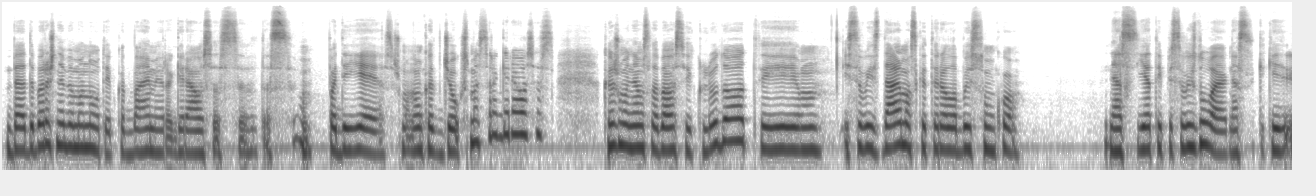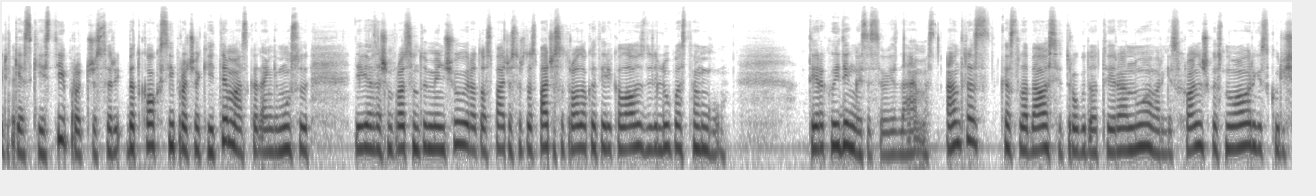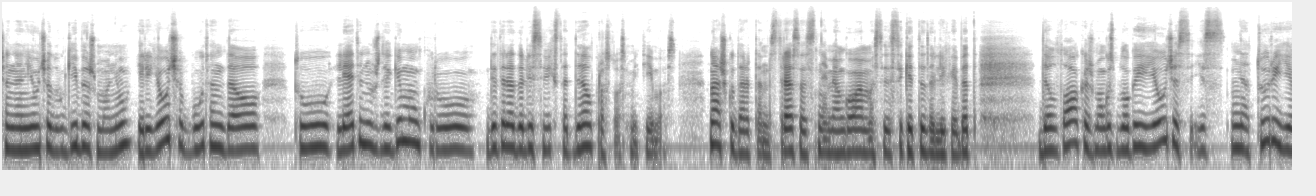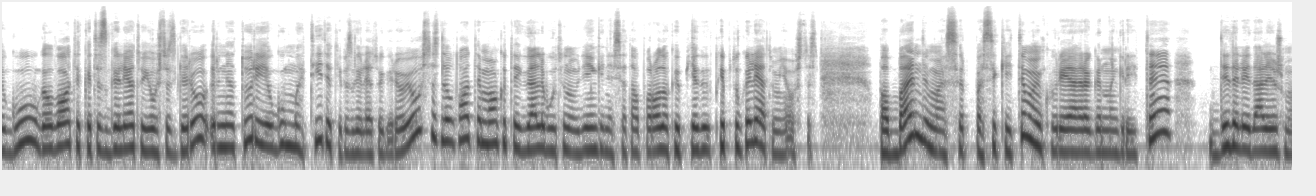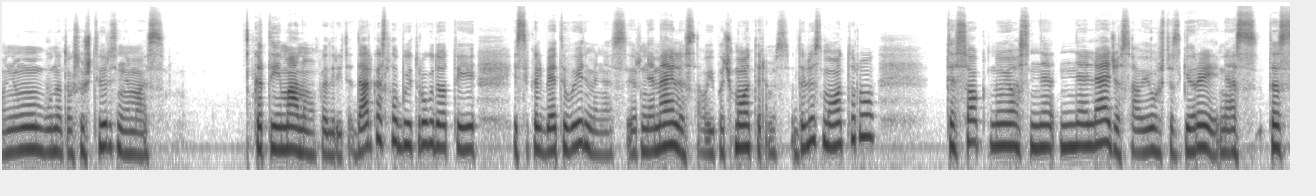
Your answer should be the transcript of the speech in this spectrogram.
Bet dabar aš nebemanau taip kad baimė yra geriausias tas padėjėjas. Aš manau kad džiaugsmas yra geriausias. Kas žmonėms labiausiai kliudo tai įsivaizdavimas kad yra labai sunku. Nes jie taip įsivaizduoja nes reikės keisti įpročius ir bet koks įpročio keitimas kadangi mūsų devyniasdešim procentų minčių yra tos pačios ir tos pačios atrodo kad tai reikalaus didelių pastangų tai yra klaidingas įsivaizdavimas. Antras kas labiausiai trukdo tai yra nuovargis chroniškas nuovargis kurį šiandien jaučia daugybė žmonių ir jaučia būtent dėl tų lėtinių uždegimų kurių didelė dalis vyksta dėl prastos mitybos. Na aišku dar ten stresas nemiegojimas visi kiti dalykai bet dėl to kad žmogus blogai jaučiasi jis neturi jėgų galvoti kad jis galėtų jaustis geriau ir neturi jėgų matyti kaip jis galėtų geriau jaustis. Dėl to tie mokytojai gali būti naudingi nes jie tau parodo kaip jie kaip tu galėtum jaustis pabandymas ir pasikeitimai kurie yra gana greiti didelei daliai žmonių būna toks užtvirtinimas kad tai įmanoma padaryti. Dar kas labai trukdo tai įsikalbėti vaidmenis ir nemeilė sau ypač moterims. Dalis moterų tiesiog nu jos ne neleidžia sau jaustis gerai nes tas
